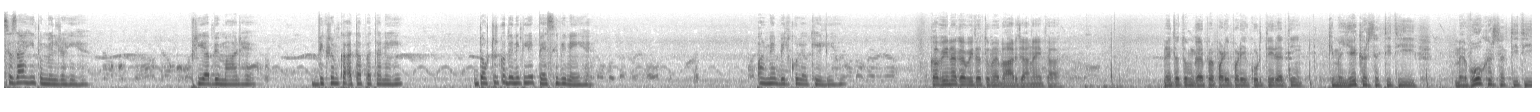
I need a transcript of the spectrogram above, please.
सजा ही तो मिल रही है। प्रिया बीमार है। विक्रम का अता पता नहीं। डॉक्टर को देने के लिए पैसे भी नहीं है। और मैं बिल्कुल अकेली हूँ। कभी ना कभी तो तुम्हें बाहर जाना ही था। नहीं तो तुम घर पर पड़ी पड़ी कुड़ती रहती। कि मैं ये कर सकती थी मैं वो कर सकती थी।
